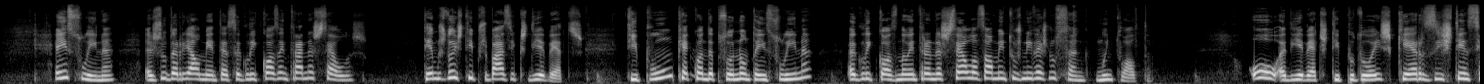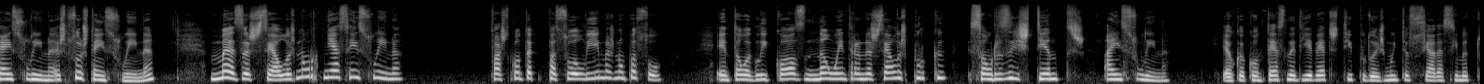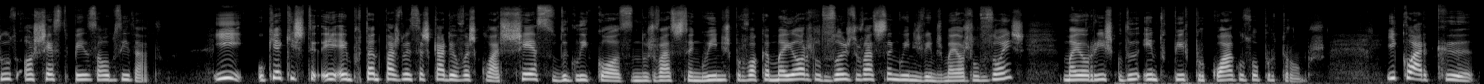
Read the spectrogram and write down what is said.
A insulina ajuda realmente essa glicose a entrar nas células. Temos dois tipos básicos de diabetes. Tipo 1, que é quando a pessoa não tem insulina, a glicose não entra nas células, aumenta os níveis no sangue, muito alta. Ou a diabetes tipo 2, que é a resistência à insulina. As pessoas têm insulina, mas as células não reconhecem a insulina. Faz de conta que passou ali, mas não passou. Então a glicose não entra nas células porque são resistentes à insulina. É o que acontece na diabetes tipo 2, muito associada, acima de tudo, ao excesso de peso, à obesidade. E o que é que isto é importante para as doenças cardiovasculares? Excesso de glicose nos vasos sanguíneos provoca maiores lesões dos vasos sanguíneos. Vimos maiores lesões, maior risco de entupir por coágulos ou por trombos. E claro que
